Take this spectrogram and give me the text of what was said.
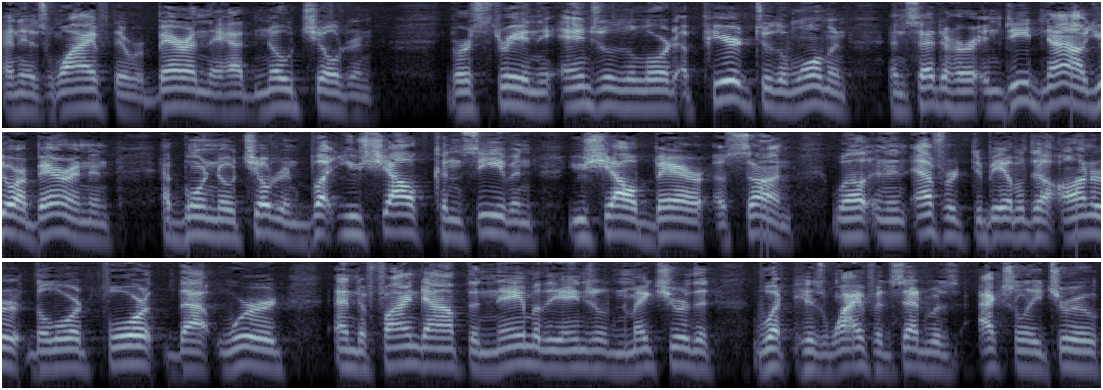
and his wife, they were barren, they had no children. Verse 3 And the angel of the Lord appeared to the woman and said to her, Indeed, now you are barren and have borne no children, but you shall conceive and you shall bear a son. Well, in an effort to be able to honor the Lord for that word and to find out the name of the angel and to make sure that what his wife had said was actually true,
